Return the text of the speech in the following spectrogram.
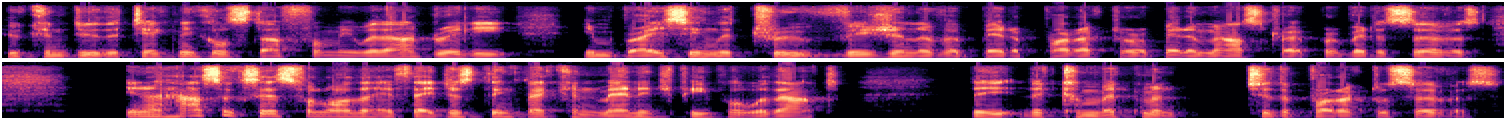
who can do the technical stuff for me without really embracing the true vision of a better product or a better mousetrap or a better service. You know, how successful are they if they just think they can manage people without the, the commitment to the product or service?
